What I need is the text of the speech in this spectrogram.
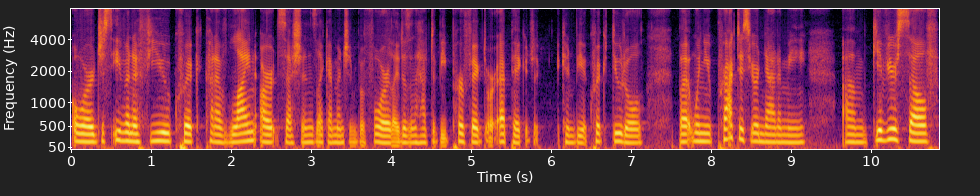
or just even a few quick kind of line art sessions, like I mentioned before. Like, it doesn't have to be perfect or epic, it, it can be a quick doodle. But when you practice your anatomy, um, give yourself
